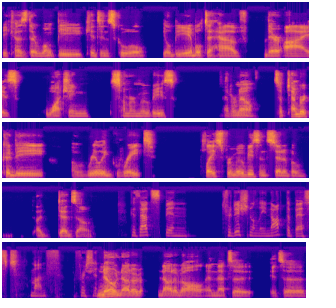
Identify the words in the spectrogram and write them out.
because there won't be kids in school. You'll be able to have their eyes watching summer movies. I don't know. September could be a really great place for movies instead of a, a dead zone. because that's been traditionally not the best month for cinema. No, not at not at all. And that's a it's a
